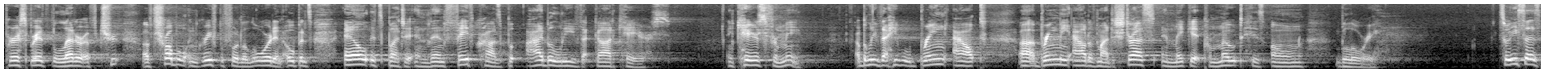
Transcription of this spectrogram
Prayer spreads the letter of, tr- of trouble and grief before the Lord and opens L its budget. And then faith cries, But I believe that God cares and cares for me. I believe that He will bring, out, uh, bring me out of my distress and make it promote His own glory. So he says,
